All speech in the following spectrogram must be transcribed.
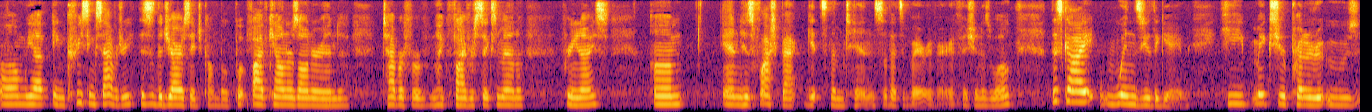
Um, we have Increasing Savagery. This is the Gyre Sage combo. Put five counters on her and her for like five or six mana. Pretty nice. Um, and his flashback gets them 10, so that's very, very efficient as well. This guy wins you the game. He makes your Predator ooze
